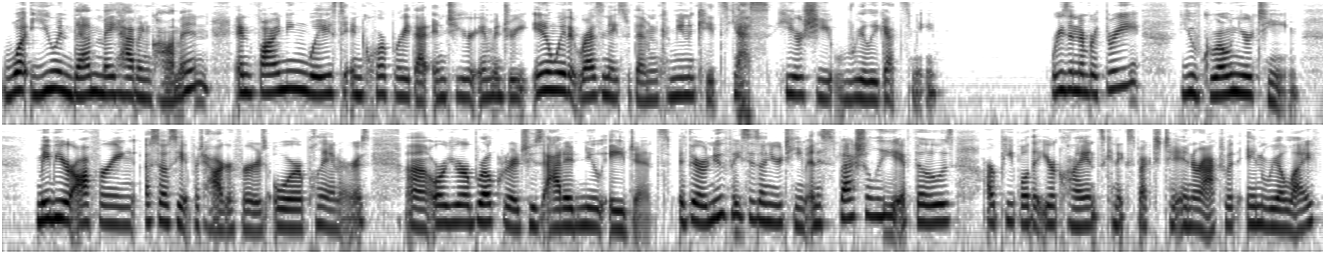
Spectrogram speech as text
what you and them may have in common and finding ways to incorporate that into your imagery in a way that resonates with them and communicates, yes, he or she really gets me. Reason number three, you've grown your team. Maybe you're offering associate photographers or planners, uh, or you're a brokerage who's added new agents. If there are new faces on your team, and especially if those are people that your clients can expect to interact with in real life,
